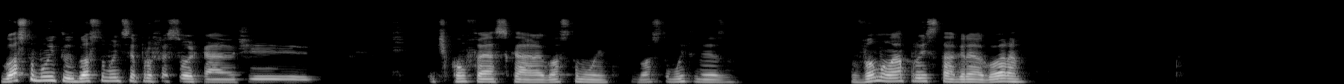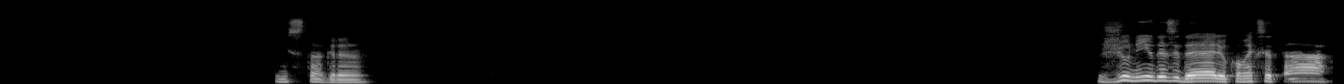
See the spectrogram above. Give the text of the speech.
Gosto muito, gosto muito de ser professor, cara. Eu te, te confesso, cara, gosto muito. Gosto muito mesmo. Vamos lá pro Instagram agora. Instagram. Juninho Desidério, como é que você tá?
